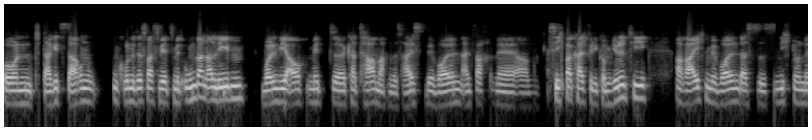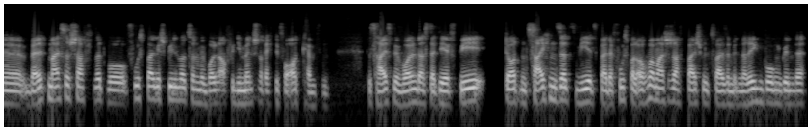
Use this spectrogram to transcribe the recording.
Und da geht es darum, im Grunde das, was wir jetzt mit Ungarn erleben, wollen wir auch mit äh, Katar machen. Das heißt, wir wollen einfach eine ähm, Sichtbarkeit für die Community erreichen. Wir wollen, dass es nicht nur eine Weltmeisterschaft wird, wo Fußball gespielt wird, sondern wir wollen auch für die Menschenrechte vor Ort kämpfen. Das heißt, wir wollen, dass der DFB dort ein Zeichen setzt, wie jetzt bei der Fußball-Europameisterschaft beispielsweise mit einer Regenbogenbinde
